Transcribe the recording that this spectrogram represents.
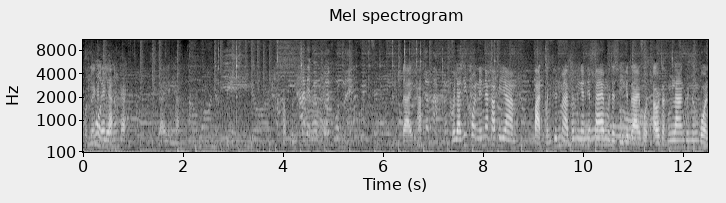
หมดเลยก็ได้ค่ะ ได้ค่ะ เวลาที่คนนี้นะคะพยายามปัดมันขึ้นมา ถ้าไม่งั้นเนี่ยแป้งมันจะตีกระจายหมด เอาจากข้างล่างขึ้นข้างบน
